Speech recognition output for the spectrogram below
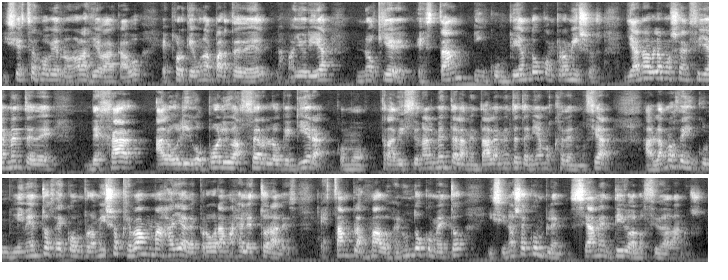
y si este gobierno no las lleva a cabo es porque una parte de él, la mayoría, no quiere. Están incumpliendo compromisos. Ya no hablamos sencillamente de dejar al oligopolio hacer lo que quiera, como tradicionalmente, lamentablemente, teníamos que denunciar. Hablamos de incumplimientos de compromisos que van más allá de programas electorales. Están plasmados en un documento y si no se cumplen, se ha mentido a los ciudadanos.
